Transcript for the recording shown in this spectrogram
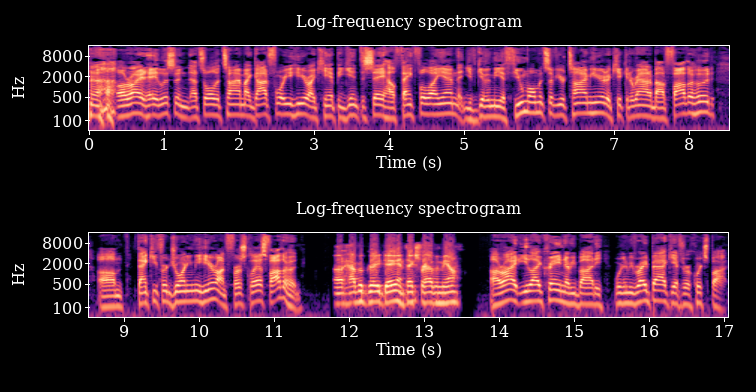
all right. Hey, listen, that's all the time I got for you here. I can't begin to say how thankful I am that you've given me a few moments of your time here to kick it around about fatherhood. Um, thank you for joining me here on First Class Fatherhood. Uh, have a great day, and thanks for having me on. All right, Eli Crane, everybody. We're going to be right back after a quick spot.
